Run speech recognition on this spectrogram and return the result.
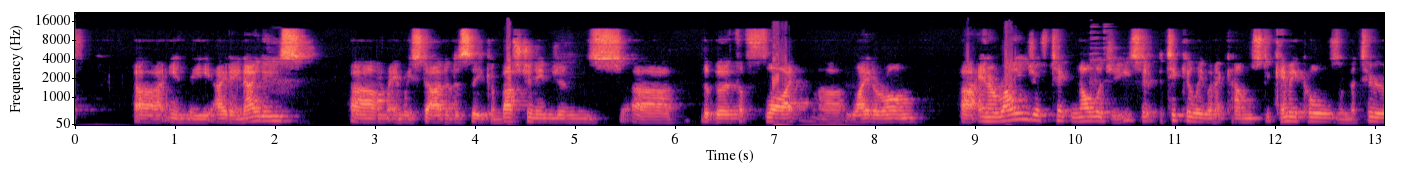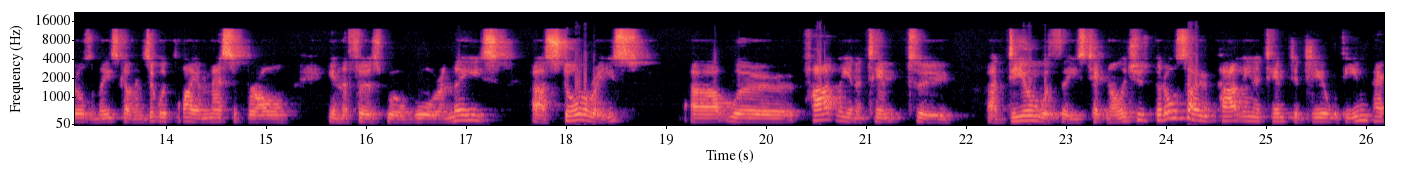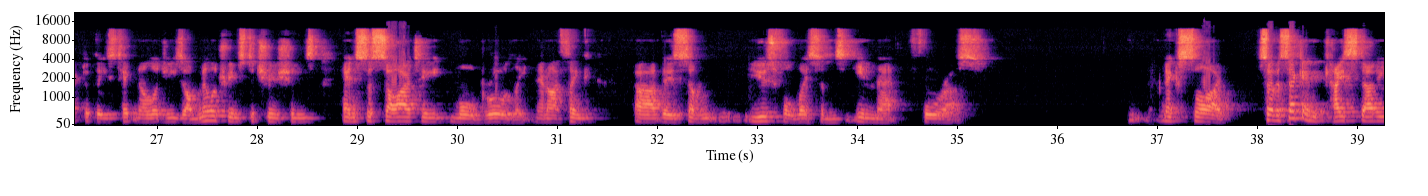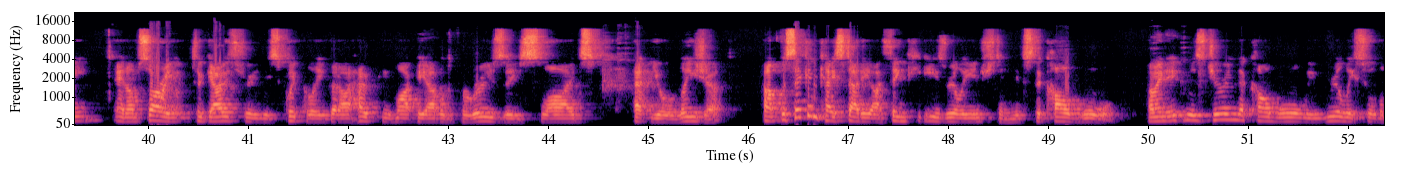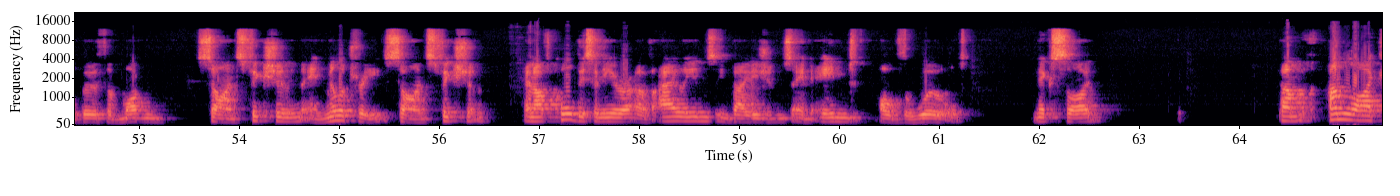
uh, in the 1880s, um, and we started to see combustion engines, uh, the birth of flight uh, later on, uh, and a range of technologies, particularly when it comes to chemicals and materials and these kind of things, that would play a massive role in the First World War. And these uh, stories uh, were partly an attempt to uh, deal with these technologies, but also partly an attempt to deal with the impact of these technologies on military institutions and society more broadly. And I think uh, there's some useful lessons in that for us. Next slide. So the second case study, and I'm sorry to go through this quickly, but I hope you might be able to peruse these slides at your leisure. Um, the second case study I think is really interesting. It's the Cold War. I mean, it was during the Cold War we really saw the birth of modern science fiction and military science fiction. And I've called this an era of aliens, invasions, and end of the world. Next slide. Um, unlike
